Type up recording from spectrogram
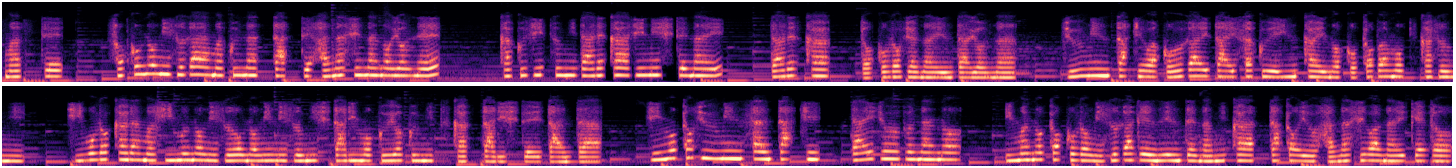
待って、そこの水が甘くなったって話なのよね？確実に誰か味見してない？誰か、どころじゃないんだよな。住民たちは公害対策委員会の言葉も聞かずに、日頃からマヒムの水を飲み水にしたり沐浴に使ったりしていたんだ。地元住民さんたち、大丈夫なの？今のところ水が原因で何かあったという話はないけど、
